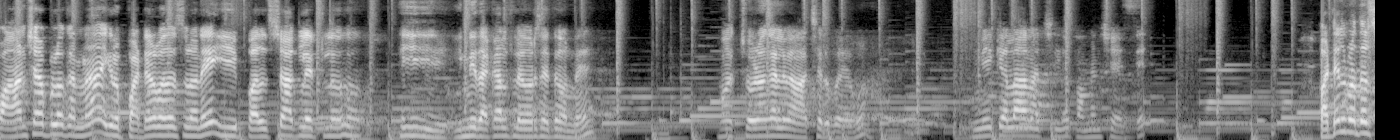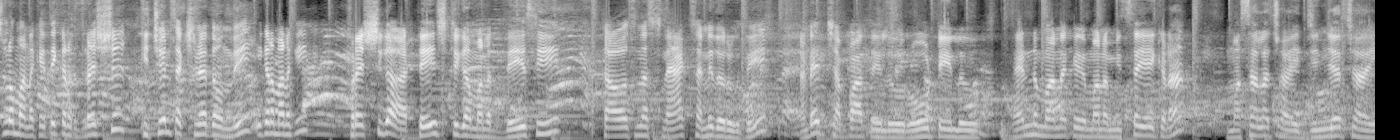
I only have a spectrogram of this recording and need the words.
పాన్ షాప్లో కన్నా ఇక్కడ పటేల్ బ్రదర్స్లోనే ఈ పల్స్ చాక్లెట్లు ఈ ఇన్ని రకాల ఫ్లేవర్స్ అయితే ఉన్నాయి. మాకు చూడగానే మేము ఆశ్చర్యపోయాము. మీకు ఎలా నచ్చిందో కామెంట్ చేయండి. పటేల్ బ్రదర్స్లో మనకైతే ఇక్కడ ఫ్రెష్ కిచెన్ సెక్షన్ అయితే ఉంది. ఇక్కడ మనకి ఫ్రెష్గా టేస్ట్గా మన దేశీ కావాల్సిన స్నాక్స్ అన్ని దొరుకుతాయి. అంటే చపాతీలు రోటీలు అండ్ మనకి మనం మిస్ అయ్యే ఇక్కడ మసాలా చాయ్ జింజర్ చాయ్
